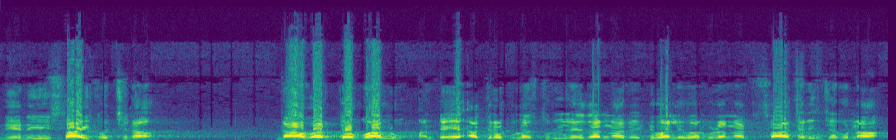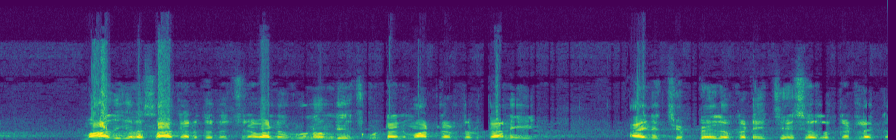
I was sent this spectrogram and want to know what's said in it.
నేను ఈ స్థాయికి వచ్చిన. నా వర్గం వాళ్ళు అంటే అగ్రకులస్తులు లేదా నా రెడ్డి వాళ్ళు ఎవరు కూడా నాకు సహకరించకుండా మాదిగల సహకారంతో వచ్చిన వాళ్ళు రుణం తీర్చుకుంటానని మాట్లాడతాడు. కానీ ఆయన చెప్పేది ఒకటి చేసేది ఒకటి లెక్క.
